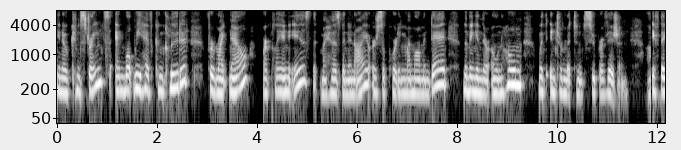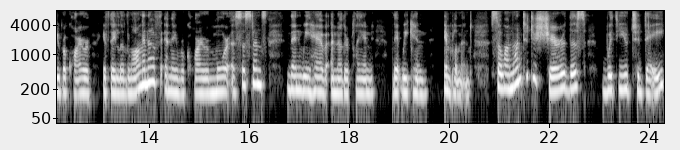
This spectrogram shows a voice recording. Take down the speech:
you know constraints and what we have concluded for right now our plan is that my husband and I are supporting my mom and dad living in their own home with intermittent supervision. Uh, if they require, if they live long enough and they require more assistance, then we have another plan that we can implement. So I wanted to share this with you today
